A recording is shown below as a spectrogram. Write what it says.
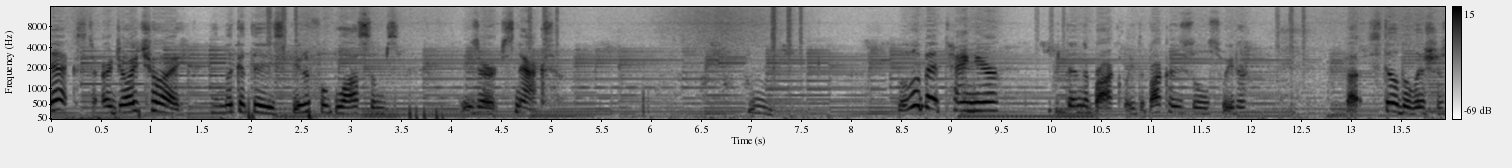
Next, are Joi Choi. And look at these beautiful blossoms. These are snacks. Mm. A little bit tangier than the broccoli. The broccoli is a little sweeter, but still delicious.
